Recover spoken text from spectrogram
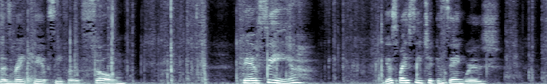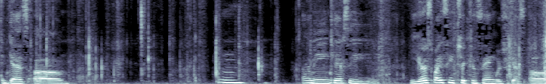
let's rate KFC first. So, KFC, your spicy chicken sandwich against, um, hmm, I mean, KFC your spicy chicken sandwich gets a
